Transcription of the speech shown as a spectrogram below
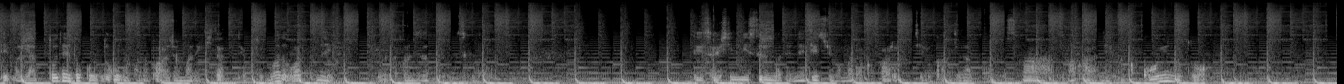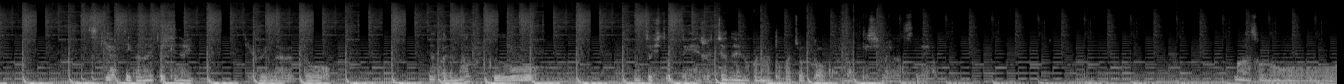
て、まあ、やっとね、どこ、どこだかのバージョンまで来たっていうことで、まだ終わってないっていうような感じだったんですけど、で、最新にするまでね、手順がまだかかるっていう感じだったんですが、だからね、なんかこういうのと付き合っていかないといけないっていうふうになると、なんかね、Mac を持つ人って減るんじゃないのかなとかちょっと思ってしまいますね。まあ、その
